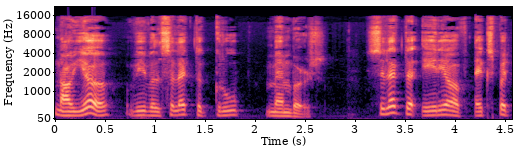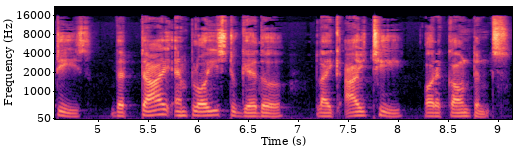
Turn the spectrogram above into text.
Now here we will select the group members. Select the area of expertise that tie employees together like IT or accountants.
